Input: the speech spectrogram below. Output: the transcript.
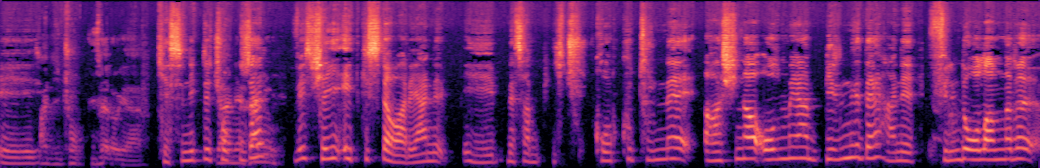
e, Bence çok güzel o ya. Kesinlikle çok Yani güzel hani- ve şeyi etkisi de var. Yani e, mesela hiç korku türüne aşina olmayan birini de hani filmde olanları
